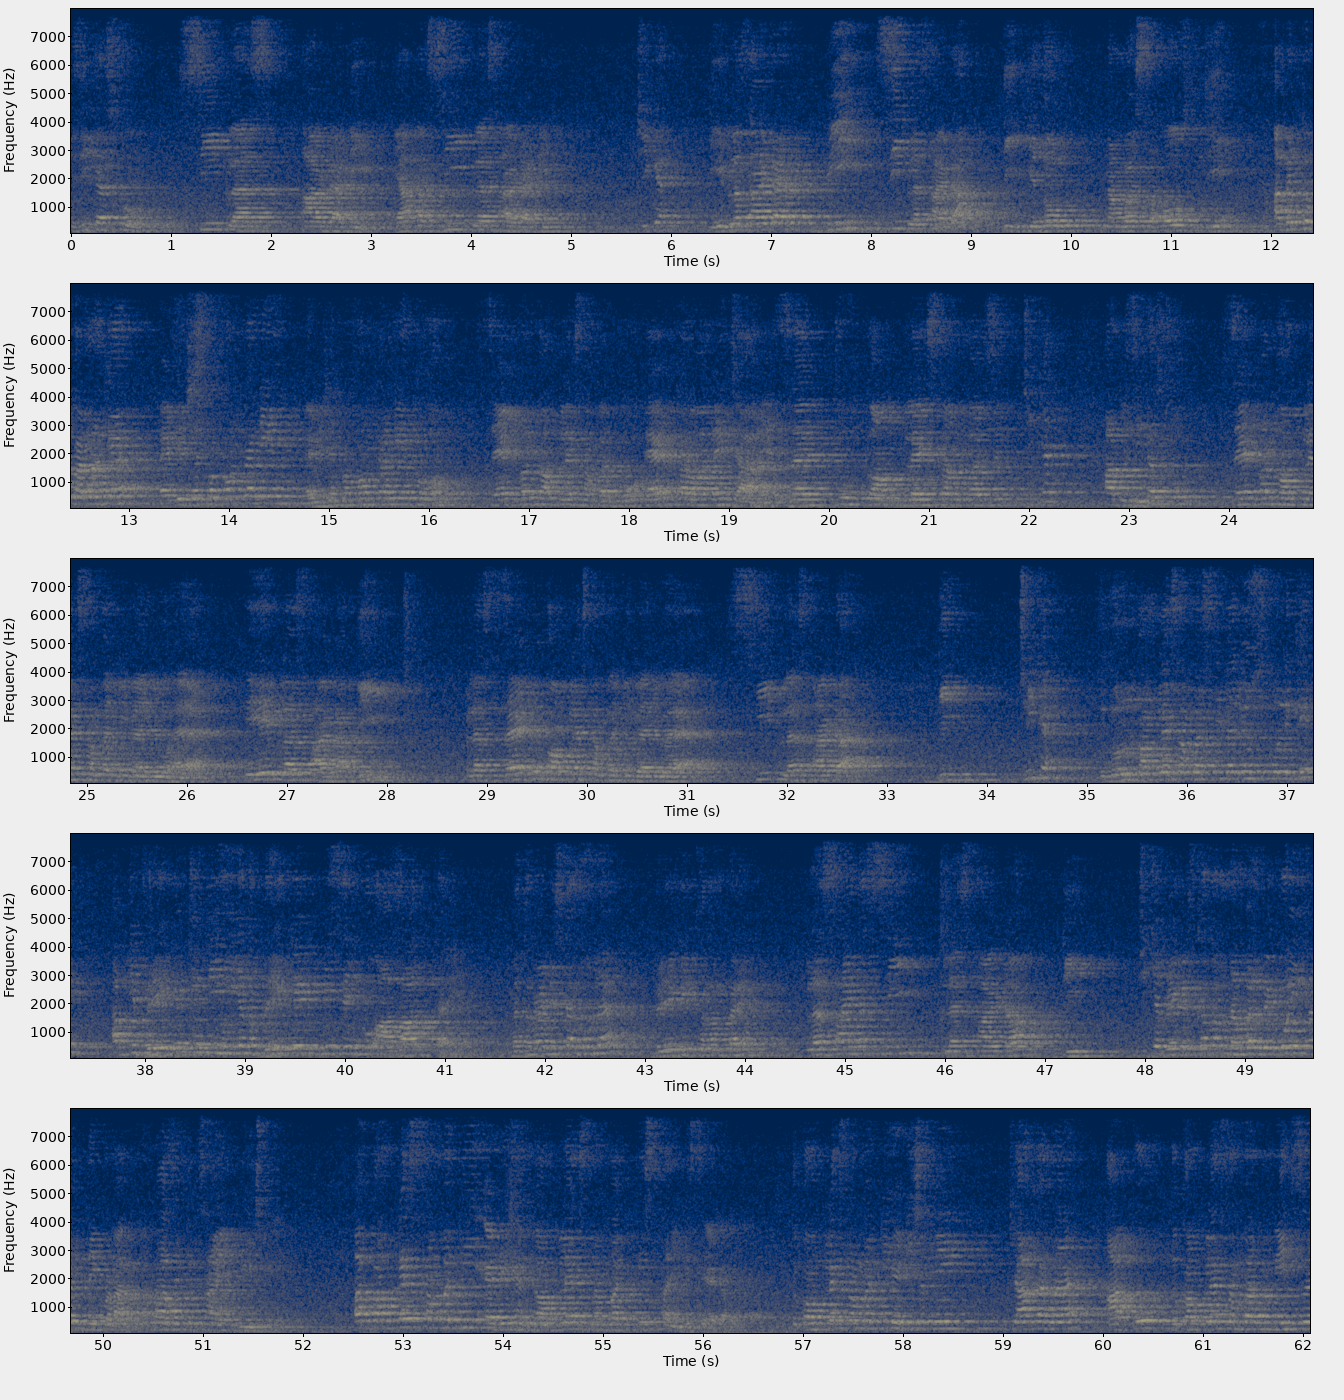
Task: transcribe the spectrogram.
is equals to c plus iota d यहाँ पर c plus iota d ठीक है a plus iota b c plus iota d ये दो number suppose दिए अब इनको करना क्या है? एडिशन परफॉर्म करनी है। एडिशन परफॉर्म करनी है तो z1 कॉम्प्लेक्स नंबर को ऐड करवाने जा रहे हैं। Z2 कॉम्प्लेक्स नंबर से, ठीक है? अब इसी का z1 कॉम्प्लेक्स नंबर की वैल्यू है a plus iota b plus z2 complex number की वैल्यू है c प्लस आइटा d, ठीक है? तो दोनों कॉम्प्लेक्स नंबर्स की वैल्यूज़ को लिखे। अब ये ब्रैकेट जो दी हुई है तो ब्रैकेट में से इनको आज़ाद करें। मैथमेटिक्स का रूल है ब्रैकेट खत्म करें। Plus sign c plus iota d ठीक है ब्रैकेट्स का तो नंबर पे कोई इफ़ेक्ट नहीं पड़ा, क्योंकि पॉजिटिव साइन बीच में। अब कॉम्प्लेक्स नंबर की एडिशन कॉम्प्लेक्स नंबर किस तरीके से होगा तो कॉम्प्लेक्स नंबर की एडिशन में क्या करना है? आपको तो complex number means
